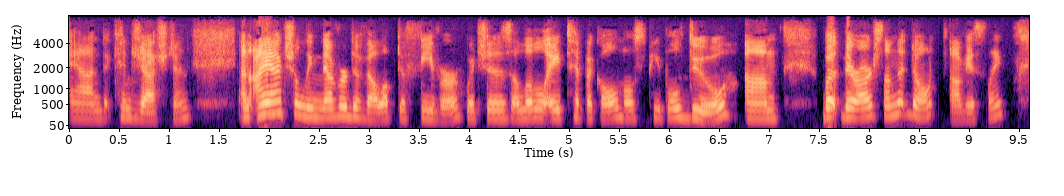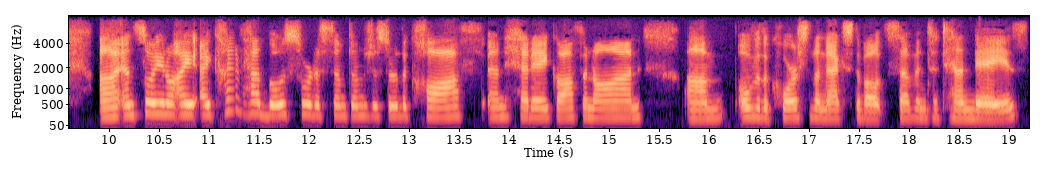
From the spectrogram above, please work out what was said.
and congestion. And I actually never developed a fever, which is a little atypical. Most people do, um, but there are some that don't, obviously. Uh, and so, you know, I, I kind of had those sort of symptoms, just sort of the cough and headache off and on. Um, over the course of the next about seven to 10 days.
